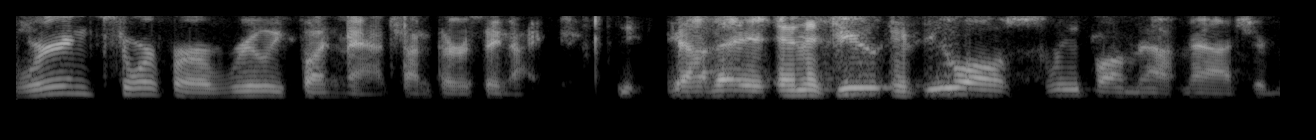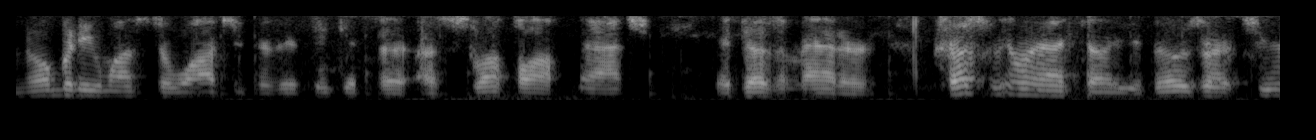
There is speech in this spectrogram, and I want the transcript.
we're in store for a really fun match on Thursday night. Yeah, they, and if you if you all sleep on that match, if nobody wants to watch it because they think it's a, a slough off match, it doesn't matter. Trust me when I tell you, those are two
